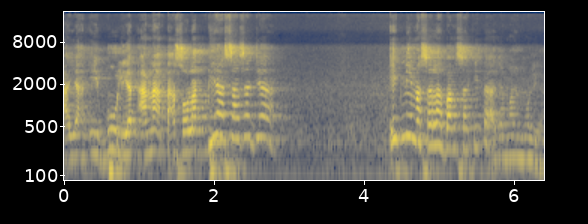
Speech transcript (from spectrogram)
ayah ibu lihat anak tak sholat biasa saja. Ini masalah bangsa kita aja mulia.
